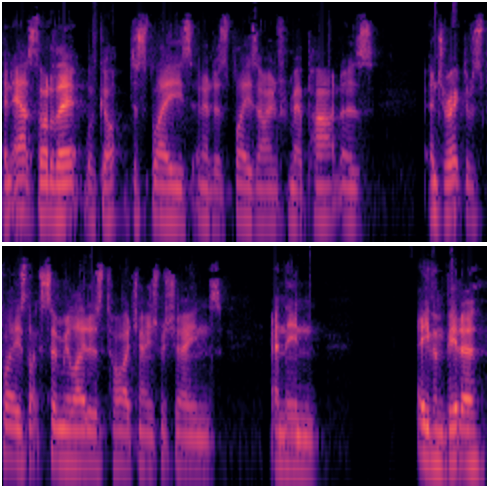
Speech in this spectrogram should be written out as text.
And outside of that, we've got displays in a display zone from our partners, interactive displays like simulators, tyre change machines, and then even better,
